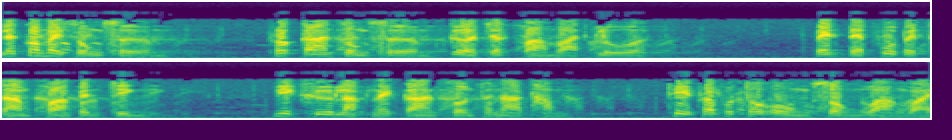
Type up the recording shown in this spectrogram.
และก็ไม่ส่งเสริม เพราะการส่งเสริมเกิดจากความหวาดกลัว เป็นแต่พูดไปตามความเป็นจริง นี่คือหลักในการสนทนาธรรม ที่พระพุทธองค์ทรงวางไว้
